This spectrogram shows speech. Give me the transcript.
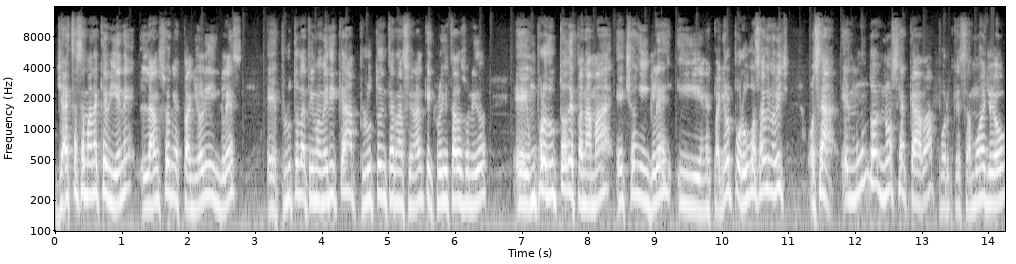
ya esta semana que viene lanzo en español y inglés eh, Pluto Latinoamérica, Pluto Internacional, que incluye Estados Unidos, un producto de Panamá hecho en inglés y en español por Hugo Sabinovich. O sea, el mundo no se acaba porque Samoa Joe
